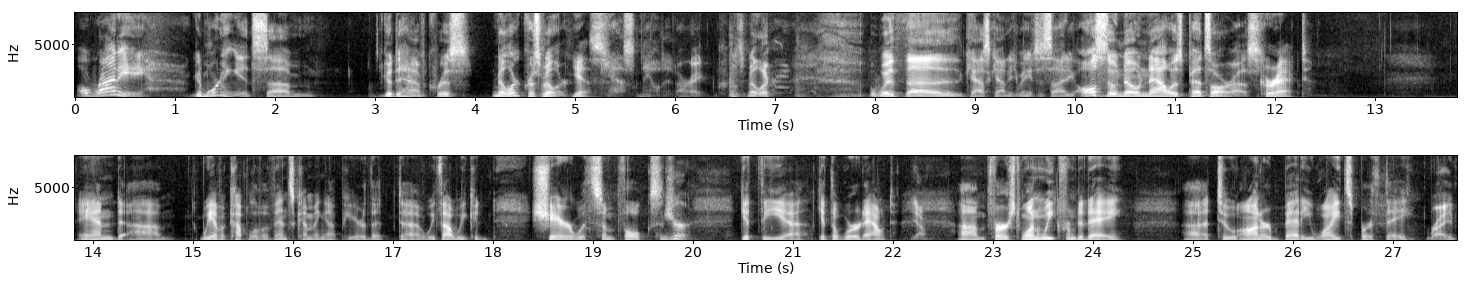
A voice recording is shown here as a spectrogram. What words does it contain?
All righty. Good morning. It's um, good to have Chris Miller. Chris Miller. Yes. Yes, nailed it. All right, Chris Miller with uh, Cass County Humane Society, also known now as Pets R Us. Correct. And um, we have a couple of events coming up here that uh, we thought we could share with some folks and Sure. get the uh, get the word out. Yeah. Um, first, one week from today, uh, to honor Betty White's birthday, Right.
